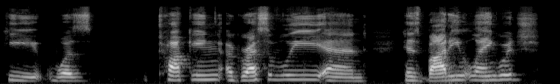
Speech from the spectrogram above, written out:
he was talking aggressively and his body language.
